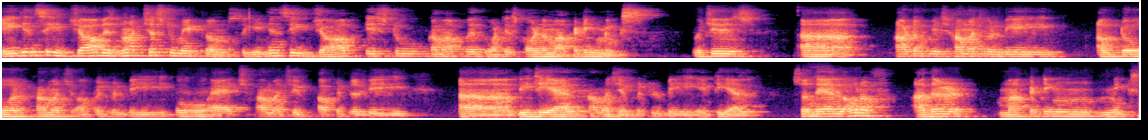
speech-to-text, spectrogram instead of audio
agency's job is not just to make films. The agency job is to come up with what is called a marketing mix, which is uh, out of which how much will be outdoor, how much of it will be OOH, how much of it will be uh, BTL, how much of it will be ATL. So there are a lot of other marketing mix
